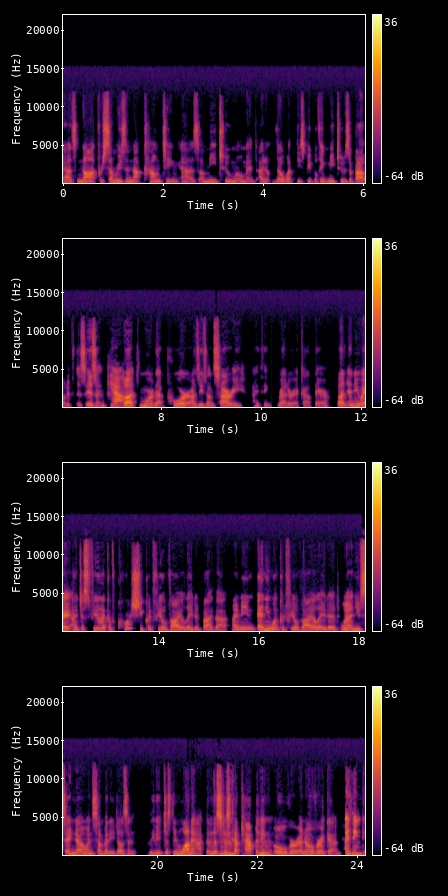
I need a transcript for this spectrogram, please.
as not for some reason not counting as a Me Too moment. I don't know what these people think Me Too is about if this isn't, yeah. but more of that poor Aziz Ansari I think rhetoric out there. But anyway, I just feel like of course she could feel violated by that. I mean, anyone could feel violated when you say no and somebody doesn't it just in one act and this just Mhm. kept happening over and over again. I think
